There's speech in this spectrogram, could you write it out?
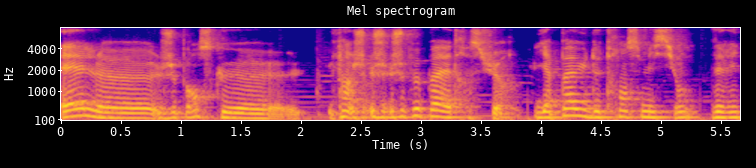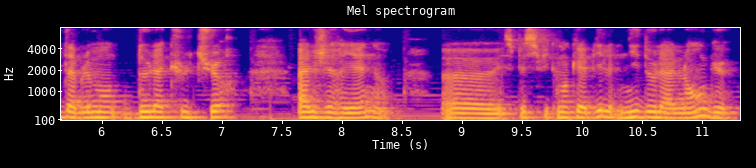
elle, euh, je pense que, enfin, je, je, peux pas être sûre. Il n'y a pas eu de transmission véritablement de la culture algérienne, et spécifiquement kabyle, ni de la langue.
